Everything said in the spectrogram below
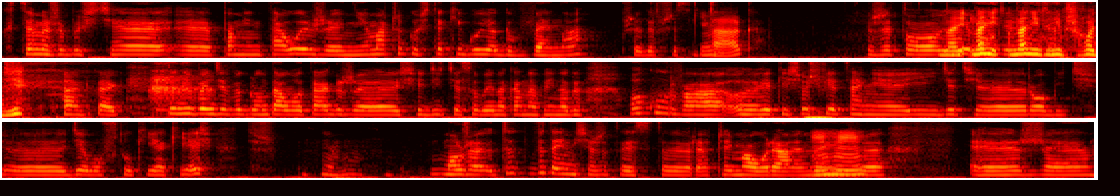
chcemy, żebyście e, pamiętały, że nie ma czegoś takiego jak wena przede wszystkim. Tak. Że to Na, nie na, będzie... na nic nie przychodzi. Tak, tak. To nie będzie wyglądało tak, że siedzicie sobie na kanapie i nagle o kurwa, jakieś oświecenie i idziecie robić e, dzieło sztuki jakieś. Nie wiem, może, to, wydaje mi się, że to jest raczej mało realne i Mhm. że, e, że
